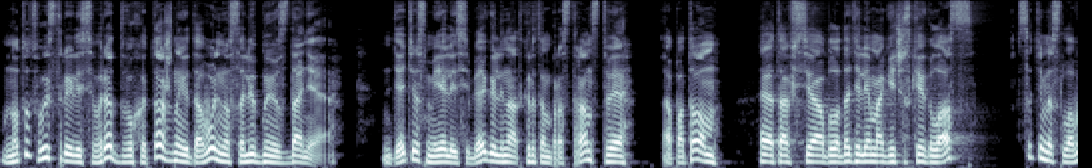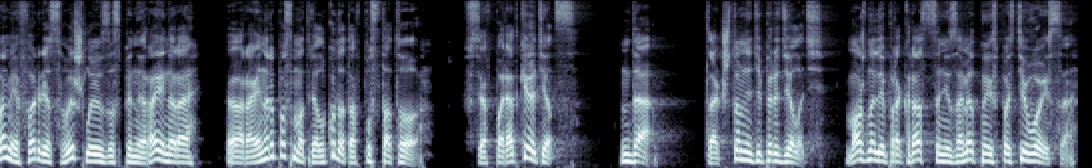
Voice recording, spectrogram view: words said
но тут выстроились в ряд двухэтажные довольно солидные здания. Дети смеялись и бегали на открытом пространстве, а потом... «Это все обладатели магических глаз?» С этими словами Феррис вышла из-за спины Райнера, а Райнер посмотрел куда-то в пустоту. «Всё в порядке, отец?» «Да. Так что мне теперь делать? Можно ли прокрасться незаметно и спасти Войса?»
